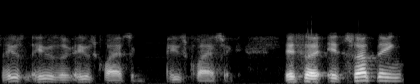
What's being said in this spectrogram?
So he was he was a, he was classic. He was classic. It's a it's something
